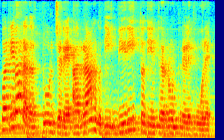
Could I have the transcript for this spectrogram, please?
può arrivare ad assurgere al rango di diritto di interrompere le cure,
